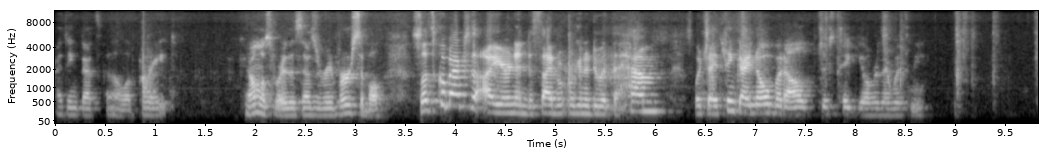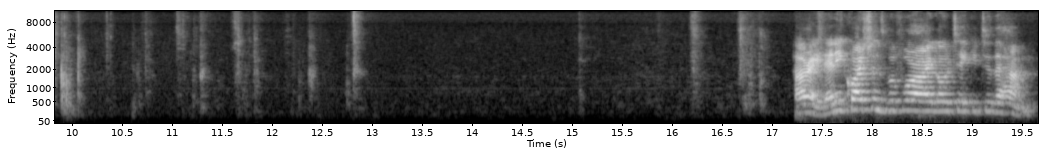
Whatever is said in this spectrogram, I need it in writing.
I think that's gonna look great can almost wear this as a reversible. So let's go back to the iron and decide what we're going to do with the hem, which I think I know, but I'll just take you over there with me. All right, any questions before I go take you to the hem?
